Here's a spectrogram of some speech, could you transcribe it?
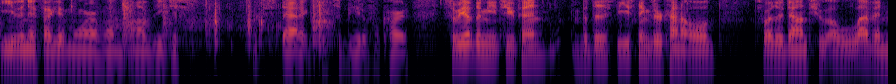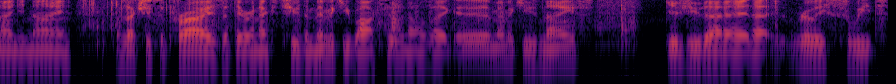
even if I get more of them, I'll be just ecstatic it's a beautiful card. So we have the Mewtwo pin, but this, these things are kind of old. That's why they're down to $11.99. I was actually surprised that they were next to the Mimikyu boxes, and I was like, eh, Mimikyu's nice. Gives you that uh, that really sweet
